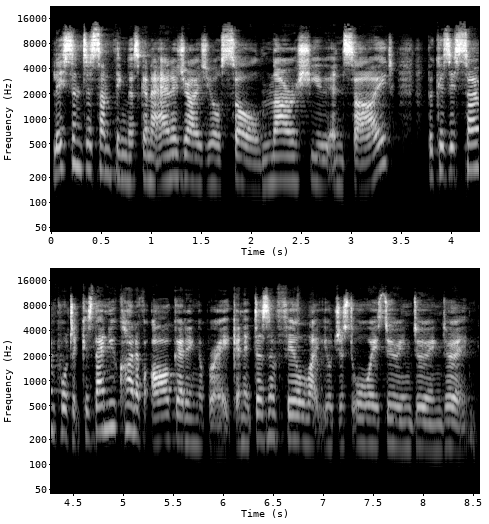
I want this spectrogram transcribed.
listen to something that's going to energize your soul, nourish you inside, because it's so important. Because then you kind of are getting a break, and it doesn't feel like you're just always doing, doing, doing.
